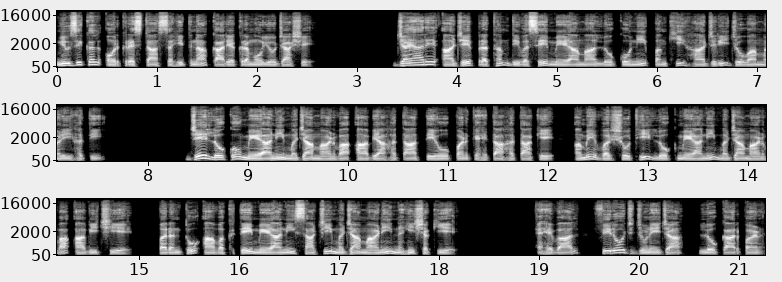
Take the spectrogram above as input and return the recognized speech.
મ્યુઝિકલ ઓર્કેસ્ટ્રા સહિતના કાર્યક્રમો યોજાશે. જ્યારે આજે પ્રથમ દિવસે મેળામાં લોકોની પંખી હાજરી જોવા મળી હતી. જે લોકો મેળાની મજા માણવા આવ્યા હતા તેઓ પણ કહેતા હતા કે, અમે વર્ષોથી લોકમેળાની મજા માણવા આવી છીએ. પરંતુ આ વખતે મેળાની સાચી મજા માણી નહીં શકીએ. અહેવાલ ફિરોજ જુણેજા લોકાર્પણ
